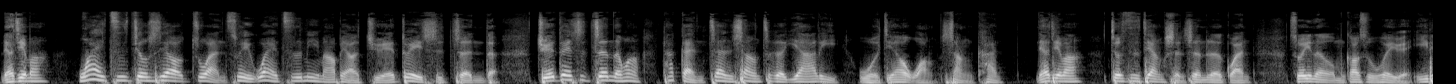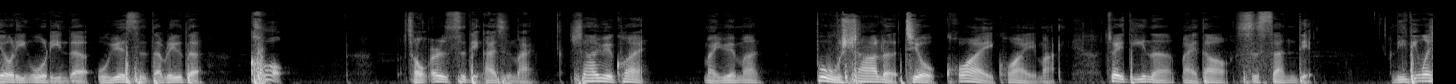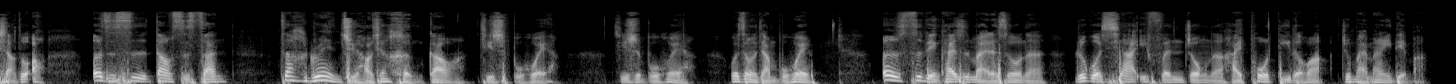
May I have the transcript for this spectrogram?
了解吗？外资就是要赚，所以外资密码表绝对是真的，绝对是真的话，他敢站上这个压力，我就要往上看，了解吗？就是这样审慎乐观。所以呢，我们告诉会员，一六零五零的五月四 W 的 call，从二十四点开始买，杀越快，买越慢，不杀了就快快买，最低呢买到十三点，你一定会想说哦。二十四到十三，这 range 好像很高啊，其实不会啊，其实不会啊。为什么讲不会？二十四点开始买的时候呢，如果下一分钟呢还破低的话，就买慢一点嘛。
